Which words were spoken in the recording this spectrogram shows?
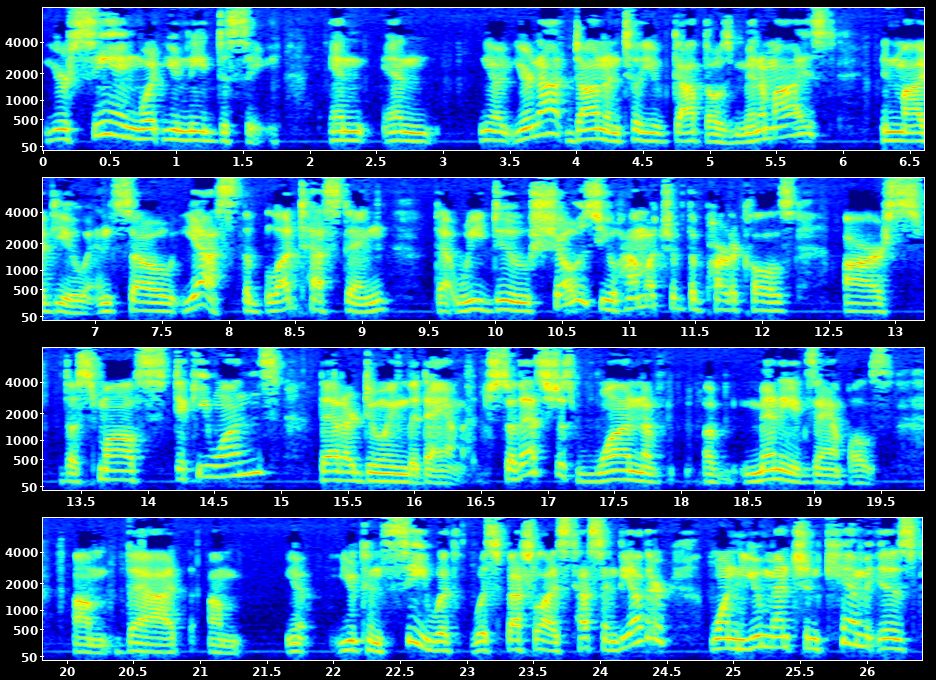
you're seeing what you need to see. And and you know, you're not done until you've got those minimized in my view. And so, yes, the blood testing that we do shows you how much of the particles are the small sticky ones that are doing the damage. So that's just one of, of many examples um, that um, you, know, you can see with, with specialized testing. The other one you mentioned, Kym, is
